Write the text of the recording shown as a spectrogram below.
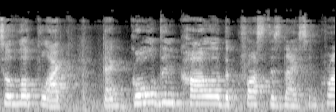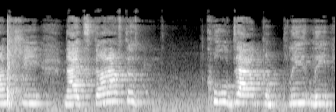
to look like. That golden color, the crust is nice and crunchy. Now it's gonna have to cool down completely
